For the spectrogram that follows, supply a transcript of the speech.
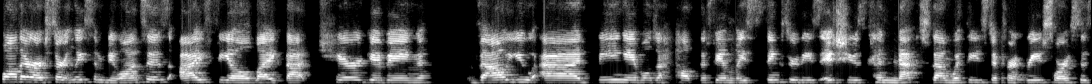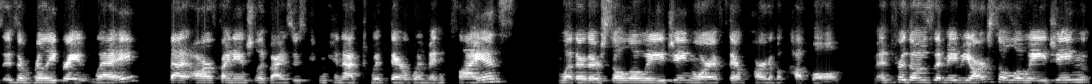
while there are certainly some nuances, I feel like that caregiving value add, being able to help the families think through these issues, connect them with these different resources is a really great way that our financial advisors can connect with their women clients, whether they're solo aging or if they're part of a couple. And for those that maybe are solo aging,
